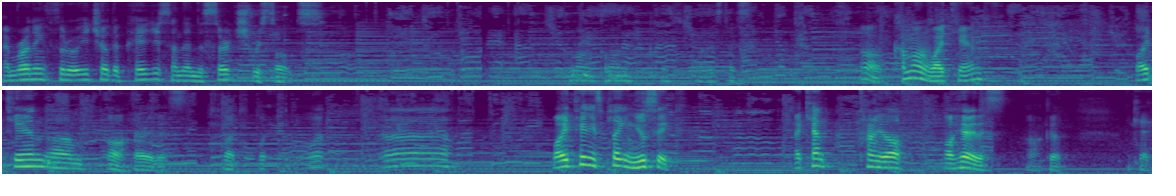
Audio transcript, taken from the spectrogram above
I'm running through each of the pages and then the search results. Come on, come on. What is this? Oh, come on, YTN. YTN, um, oh, there it is. What, what, what? Uh, YTN is playing music. I can't turn it off. Oh, here it is. Oh, good. Okay.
